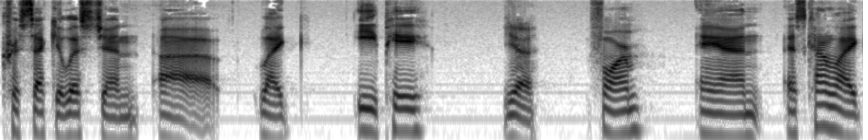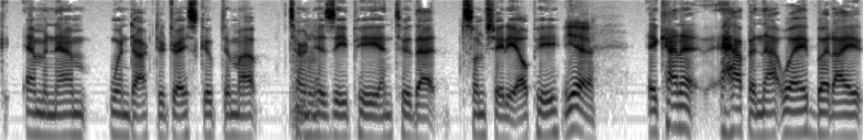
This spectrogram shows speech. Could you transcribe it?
Chris Sekulistian uh, like EP yeah, form, and it's kind of like Eminem when Dr. Dre scooped him up, turned Mhm. his EP into that Slim Shady LP. yeah, It kind of happened that way, but I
